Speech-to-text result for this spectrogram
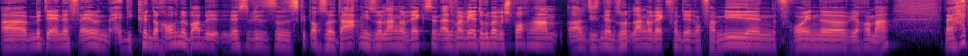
äh, mit der NFL und ey, die können doch auch eine Bubble, weißt du, so, es gibt auch Soldaten, die so lange weg sind, also weil wir ja drüber gesprochen haben, ah, die sind dann so lange weg von deren Familien, Freunde, wie auch immer. Dann hat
